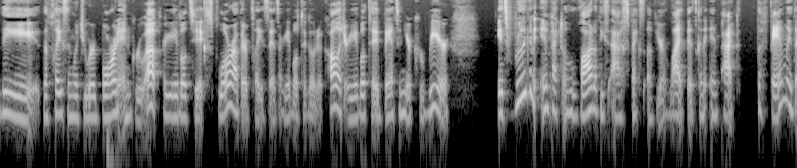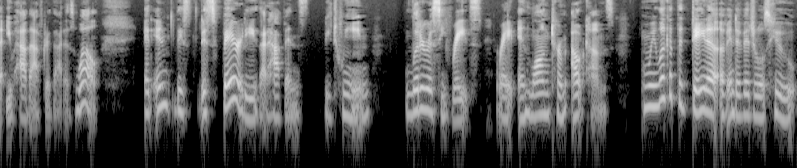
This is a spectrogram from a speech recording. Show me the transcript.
the the place in which you were born and grew up? Are you able to explore other places? Are you able to go to college? Are you able to advance in your career? It's really going to impact a lot of these aspects of your life. It's going to impact the family that you have after that as well. And in this disparity that happens between literacy rates, right, and long term outcomes, when we look at the data of individuals who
